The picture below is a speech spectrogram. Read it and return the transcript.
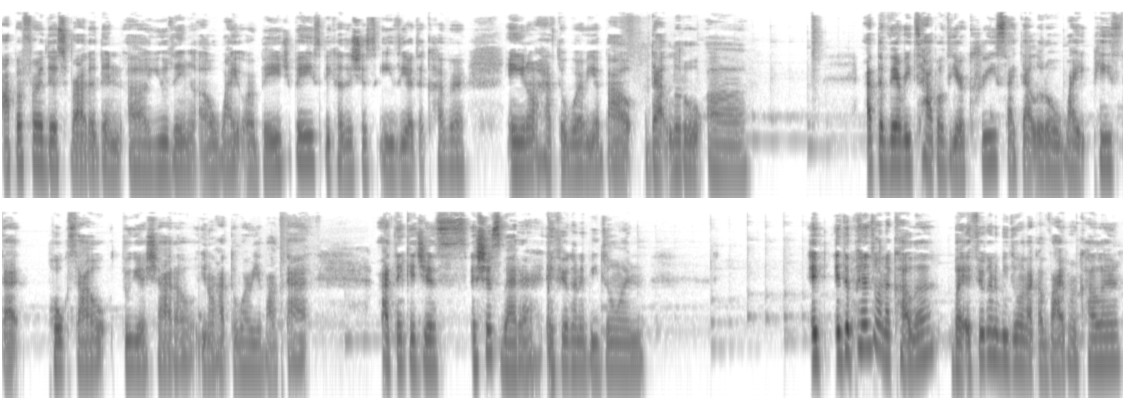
I prefer this rather than uh, using a white or beige base because it's just easier to cover and you don't have to worry about that little uh, at the very top of your crease, like that little white piece that pokes out through your shadow. You don't have to worry about that. I think it just it's just better if you're gonna be doing it, it depends on the color, but if you're gonna be doing like a vibrant color,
